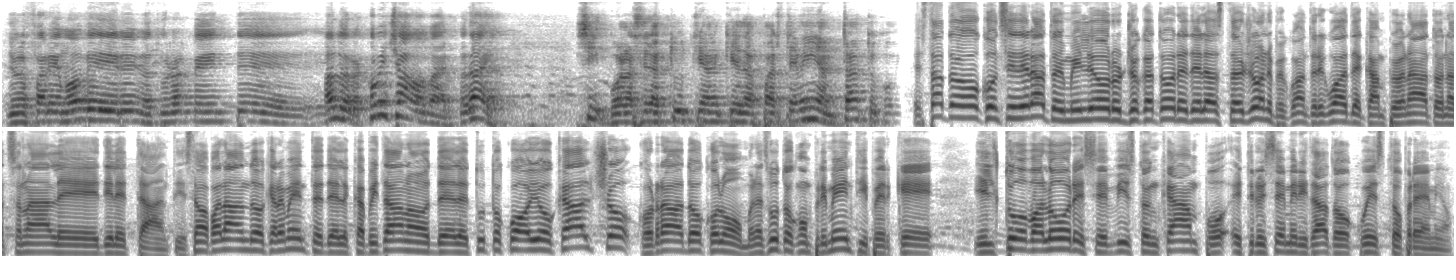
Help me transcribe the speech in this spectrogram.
glielo faremo avere naturalmente. Allora, cominciamo Marco, dai! Sì, buonasera a tutti anche da parte mia. Intanto... È stato considerato il miglior giocatore della stagione per quanto riguarda il campionato nazionale dilettanti. Stiamo parlando chiaramente del capitano del Tutto Cuoio Calcio, Corrado Colombo. Innanzitutto complimenti perché il tuo valore si è visto in campo e ti sei meritato questo premio.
